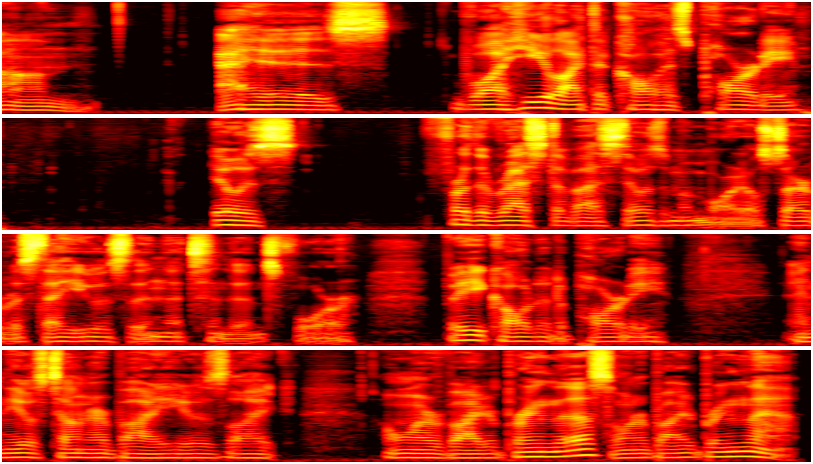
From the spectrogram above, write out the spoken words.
Um, at his, what he liked to call his party, it was for the rest of us, there was a memorial service that he was in attendance for, but he called it a party. And he was telling everybody, he was like, I want everybody to bring this, I want everybody to bring that.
